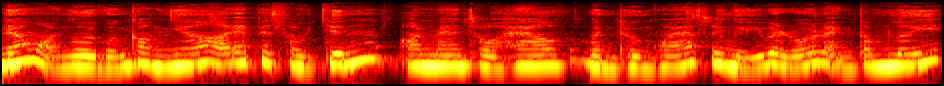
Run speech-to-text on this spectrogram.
Nếu mọi người vẫn còn nhớ ở episode 9 On Mental Health, bình thường hóa suy nghĩ về rối loạn tâm lý,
